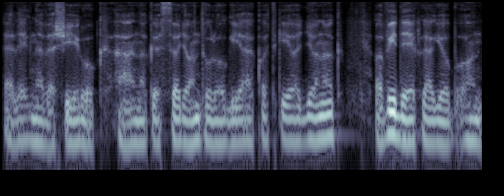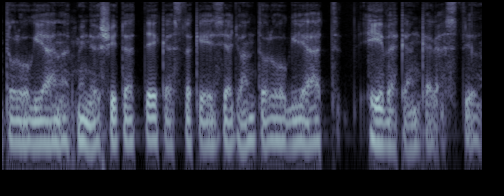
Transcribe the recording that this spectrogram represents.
elég neves írók állnak össze, hogy antológiákat kiadjanak. A vidék legjobb antológiának minősítették ezt a kézjegy antológiát éveken keresztül.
